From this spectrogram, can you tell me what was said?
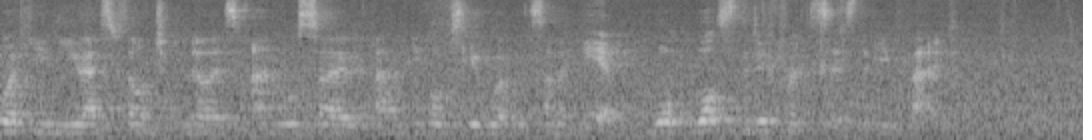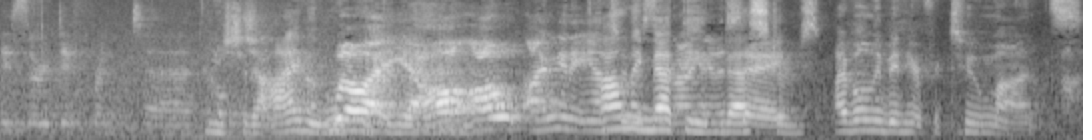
working in the US with entrepreneurs, and also um, you've obviously worked with some here. What, what's the differences that you've found? Is there a different uh, You should. culture? I haven't. Well, I, yeah. I'll, I'll, I'm going to answer I only this met the I'm gonna say, investors. I've only been here for two months,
